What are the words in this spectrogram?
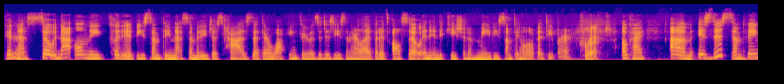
Goodness. So, not only could it be something that somebody just has that they're walking through as a disease in their life, but it's also an indication of maybe something a little bit deeper. Correct. Okay. Um, is this something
